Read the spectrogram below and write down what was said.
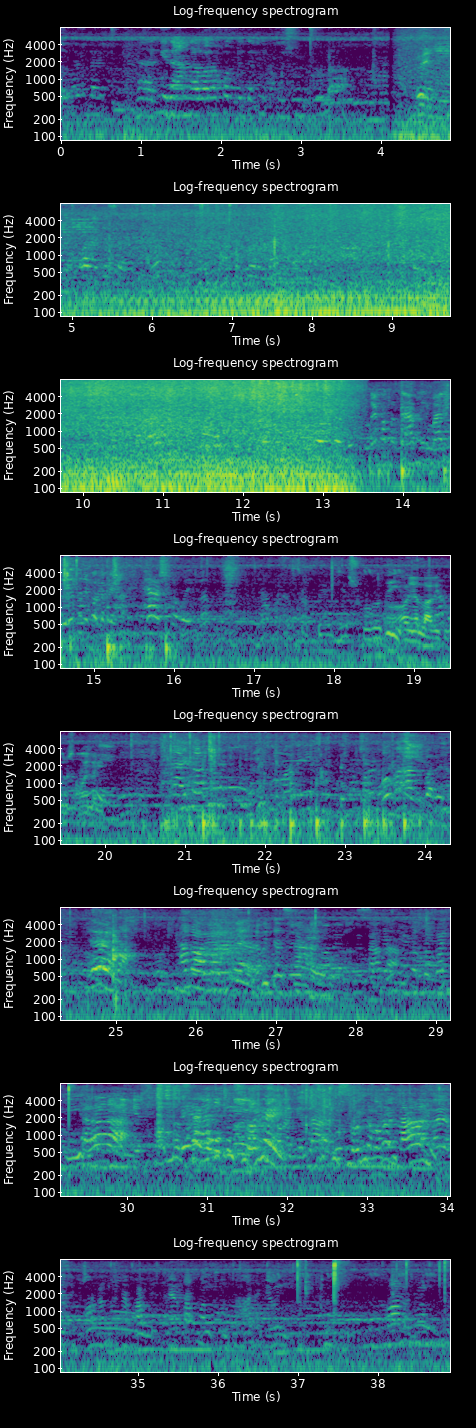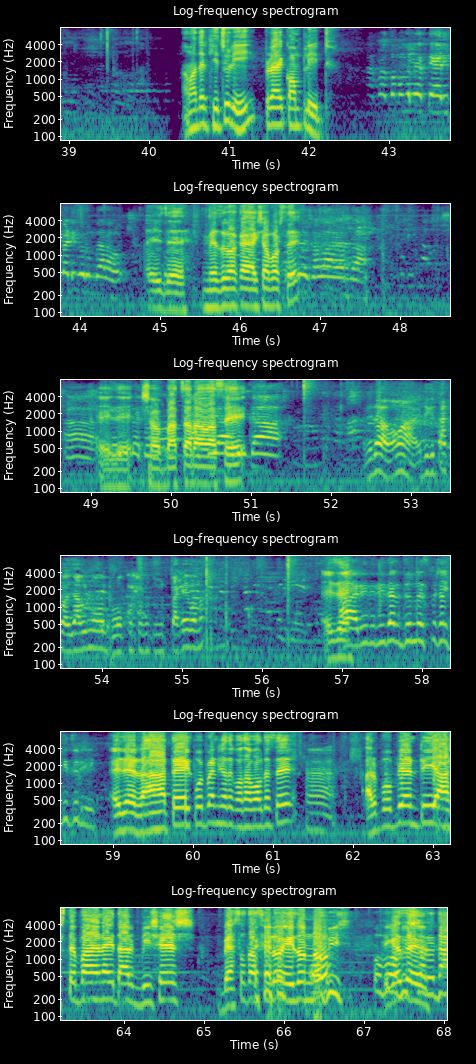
সময় লাগে। আমাদের খিচুড়ি প্রায় কমপ্লিট এই যে মেজু কাকা আইসা পড়ছে। হ্যাঁ, এই যে সব বাচ্চারাও আছে। রিদা মামা এদিকে তাকাও যাবি মামা ব্লক করতে করতে তুমি তাকাইবা না। এই যে হ্যাঁ, রিদ- রিদার জন্য স্পেশাল খিচুড়ি। এই যে রাহাতে পপিয়ান্টির সাথে কথা বলতেছে। হ্যাঁ। আর পপিয়ান্টি আসতে পারে নাই তার বিশেষ ব্যস্ততা ছিল এই জন্য ঠিক আছে?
